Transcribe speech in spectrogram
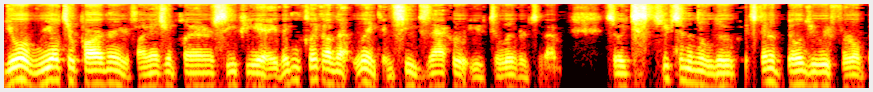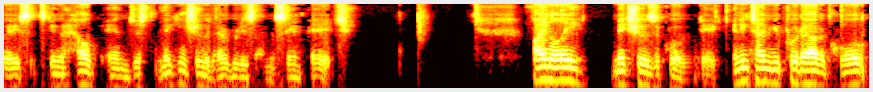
your realtor partner, your financial planner, CPA, they can click on that link and see exactly what you've delivered to them. So it just keeps them in the loop. It's going to build your referral base. It's going to help in just making sure that everybody's on the same page. Finally, make sure there's a quote date. Anytime you put out a quote,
